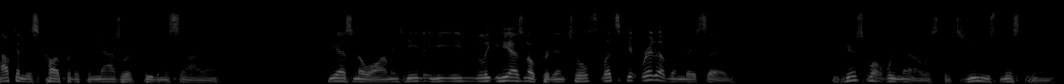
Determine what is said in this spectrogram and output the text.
How can this carpenter from Nazareth be the Messiah? He has no armies. He, he, he has no credentials. Let's get rid of him, they say. And here's what we know is the Jews missed him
